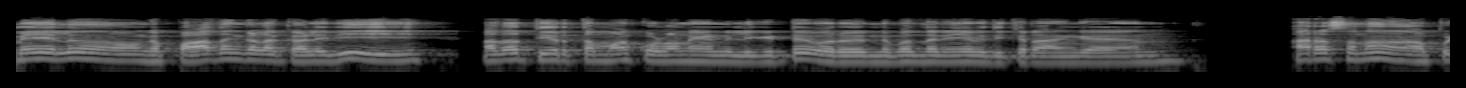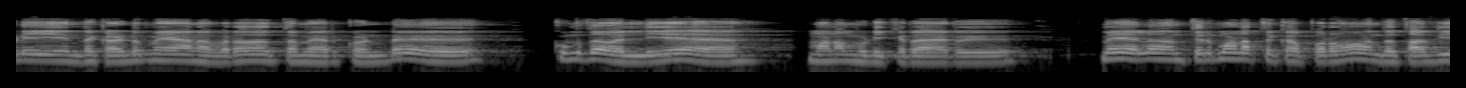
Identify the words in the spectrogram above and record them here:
மேலும் அவங்க பாதங்களை கழுவி அதை தீர்த்தமாக குழந்தைய நிலிக்கிட்டு ஒரு நிபந்தனையை விதிக்கிறாங்க. அரசனும் அப்படி இந்த கடுமையான விரதத்தை மேற்கொண்டு குமுதவல்லியை மணம் முடிக்கிறாரு. மேலும் திருமணத்துக்கு அப்புறம் இந்த ததி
